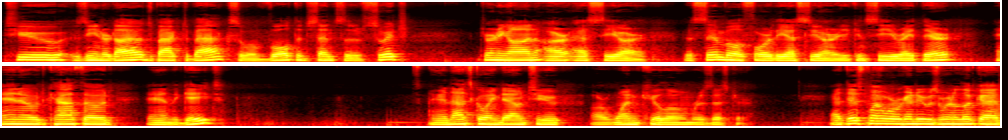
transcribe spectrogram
two Zener diodes back to back, so a voltage sensitive switch turning on our SCR. The symbol for the SCR you can see right there anode, cathode, and the gate. And that's going down to our 1 kilo ohm resistor. At this point, what we're going to do is we're going to look at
